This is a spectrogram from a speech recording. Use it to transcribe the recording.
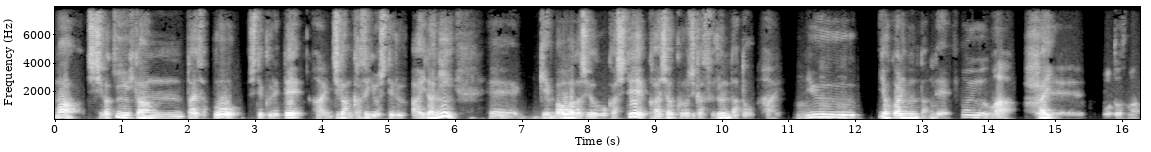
ーまあ、父が金融機関対策をしてくれて、はい。時間稼ぎをしてる間に、えー現場を私が動かして会社を黒字化するんだとはい。いんんんう役割分担で、そういう、まあ、はい。えーお父様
